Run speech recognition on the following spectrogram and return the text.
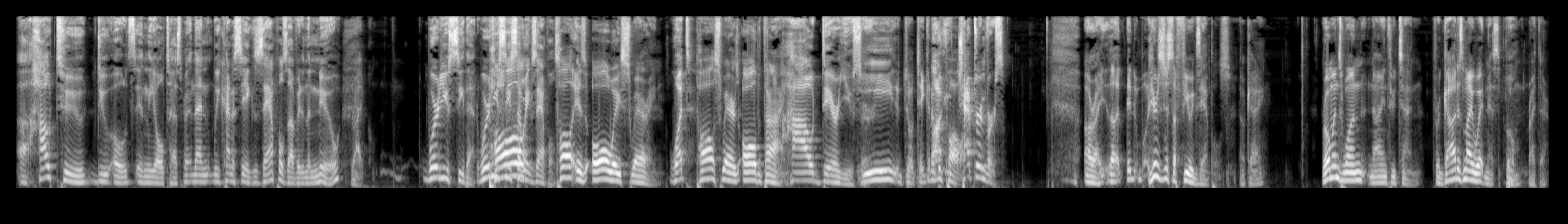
uh, how to do oaths in the Old Testament, and then we kind of see examples of it in the New. Right. Where do you see that? Where do you see some examples? Paul is always swearing. What? Paul swears all the time. How dare you, sir? He, don't take it up with Uh, Paul. Chapter and verse. All right. uh, it- here's just a few examples. Okay. Romans 1 9 through 10. For God is my witness. Boom, right there.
